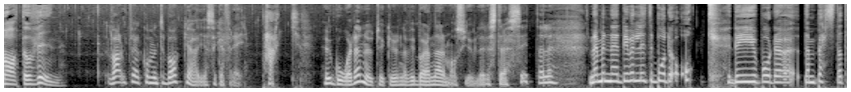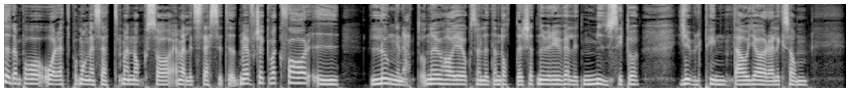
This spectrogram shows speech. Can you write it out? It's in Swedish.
Mat och vin. Varmt välkommen tillbaka Jessica Frey. Tack. Hur går det nu tycker du när vi börjar närma oss jul? Är det stressigt eller? Nej men eh, det är väl lite både och. Det är ju både den bästa tiden på året på många sätt men också en väldigt stressig tid. Men jag försöker vara kvar i lugnet och nu har jag också en liten dotter så att nu är det ju väldigt mysigt att julpynta och göra liksom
